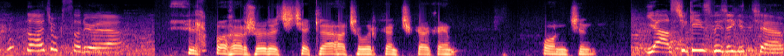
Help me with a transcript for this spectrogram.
daha çok sarıyor ya. İlkbahar şöyle çiçekler açılırken çıkarken onun için Yaz çünkü İsveç'e gideceğim.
